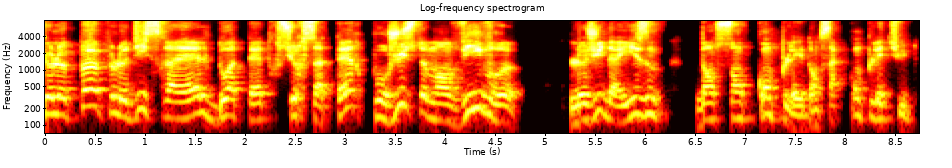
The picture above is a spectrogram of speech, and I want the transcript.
que le peuple d'Israël doit être sur sa terre pour justement vivre le judaïsme dans son complet, dans sa complétude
